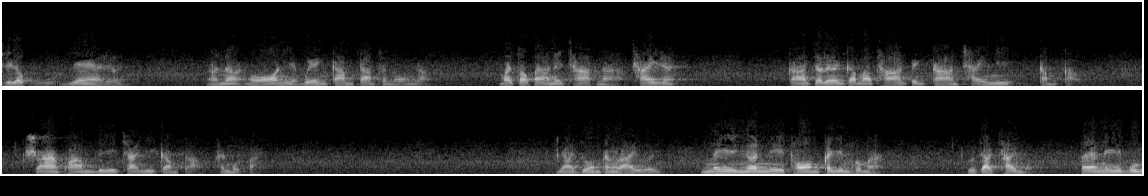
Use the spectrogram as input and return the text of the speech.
ทีละหูแย่เลย อันนั้นอ๋อเนี่ย เวรกรรมตามสนองเรา ไม่ต่อไปในชาติหน้าใช่เลยการเจริญกรรมฐานเป็นการใช้นี่กรรมเก่า สร้างความดีใช้นี่กรรมเก่า ให้หมดไปญาโยมทั้งหลายเอ๋ยนี่เงินนี่ทองขยิมเข้ามา รู้จักใช้หมด แต่นี่บุญ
